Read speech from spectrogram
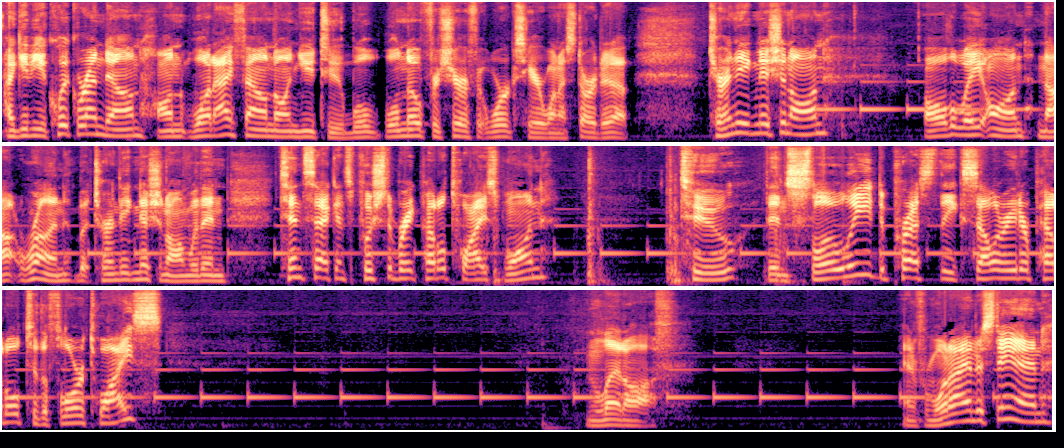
I give you a quick rundown on what I found on YouTube. We'll, we'll know for sure if it works here when I start it up. Turn the ignition on, all the way on, not run, but turn the ignition on. Within 10 seconds, push the brake pedal twice. One, two, then slowly depress the accelerator pedal to the floor twice. And let off. And from what I understand,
